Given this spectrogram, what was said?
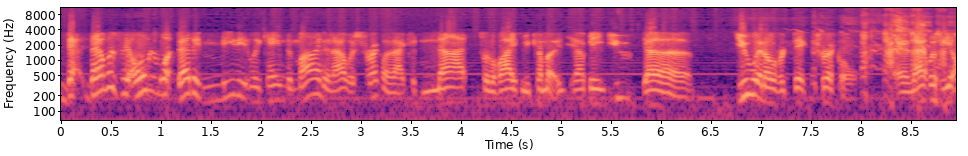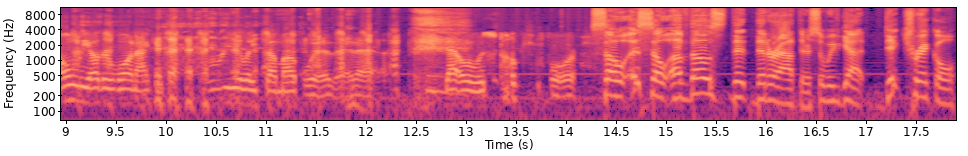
That, that was the only one that immediately came to mind, and I was struggling. I could not, for the life of me, come up. I mean, you uh, you went over Dick Trickle, and that was the only other one I could really come up with, and uh, that one was spoken for. So, so of those that, that are out there, so we've got Dick Trickle,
